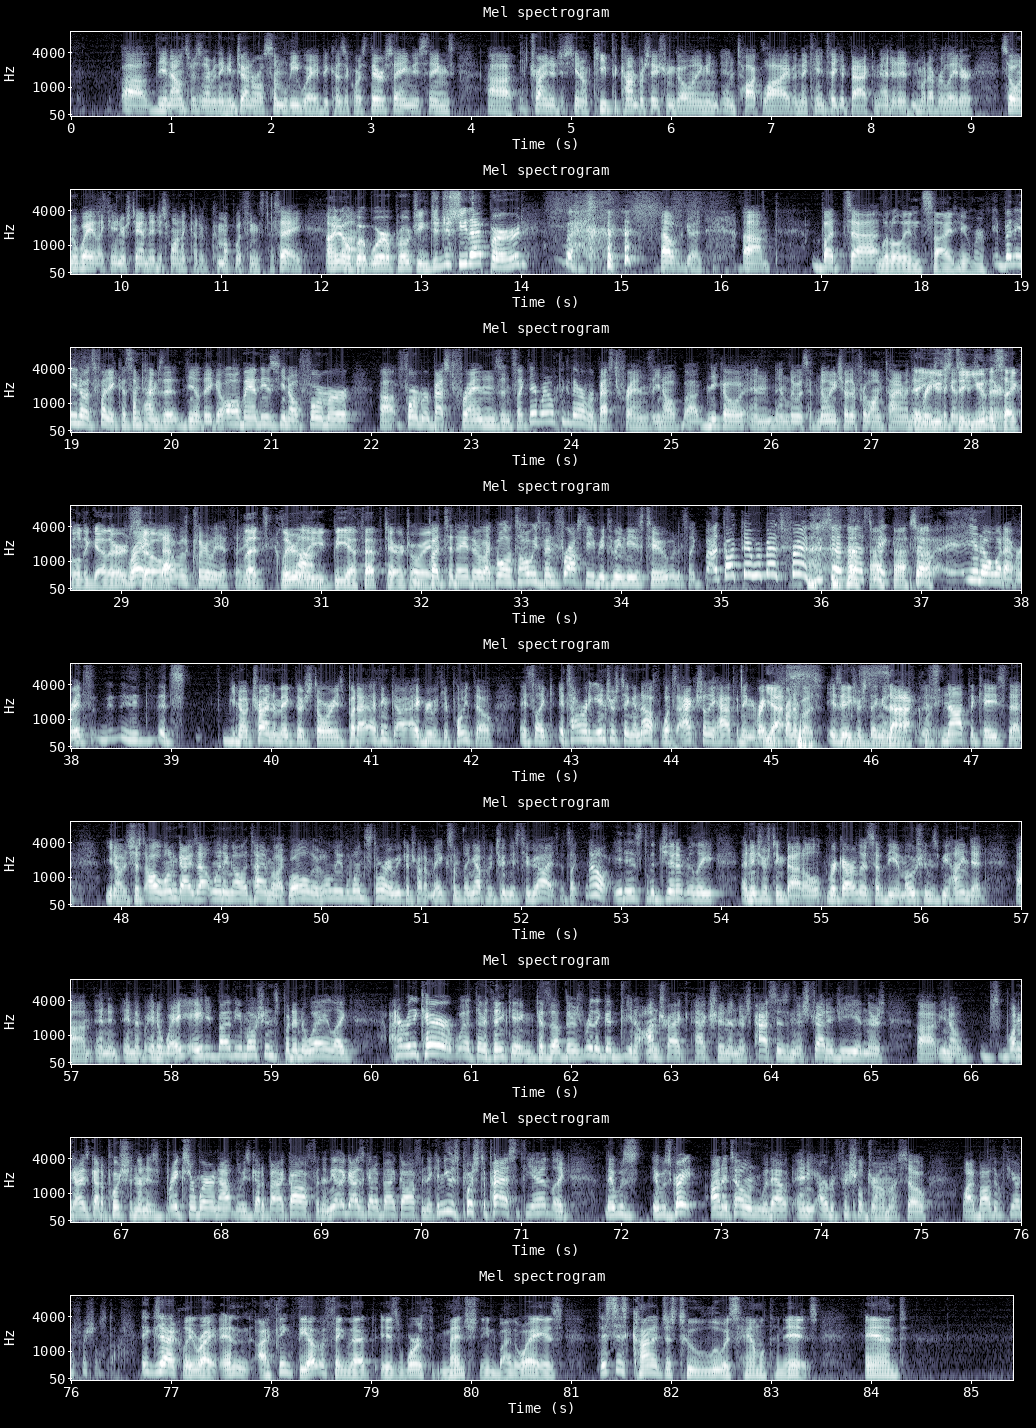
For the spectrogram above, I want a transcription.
uh, the announcers and everything in general some leeway because of course they're saying these things, uh, trying to just you know keep the conversation going and, and, talk live, and they can't take it back and edit it and whatever later. So in a way, like you understand, they just want to kind of come up with things to say. I know, um, but we're approaching. Did you see that bird? that was good. Um, but uh, little inside humor. But you know, it's funny because sometimes they, you know they go, "Oh man, these you know former uh, former best friends," and it's like I don't think they're ever best friends. You know, uh, Nico and, and Lewis have known each other for a long time, and they raced used to unicycle other. together. Right, so that was clearly a thing. That's clearly Um, BFF territory. But today they're like, well, it's always been frosty between these two, and it's like, but I thought they were best friends. You said last week. So you know, whatever. It's it's you know trying to make their stories. But I, I think I agree with your point, though. It's like it's already interesting enough. What's actually happening right Yes, in front of us is interesting exactly. enough. It's not the case that you know it's just oh one guy's out winning all the time. We're like, well, there's only the one story. We could try to make something up between these two guys. It's like no, it is legitimately an interesting battle, regardless of the emotions behind it, um, and in, in a, in a way aided by the emotions, but in a way like I don't really care what they're thinking because uh, there's really good, you know, on track action and there's passes and there's strategy and there's, uh, you know, one guy's got to push and then his brakes are wearing out and then he's got to back off and then the other guy's got to back off and they can use push to pass at the end. Like it was, it was great on its own without any artificial drama. So why bother with the artificial stuff? Exactly right. And I think the other thing that is worth mentioning, by the way, is this is kind of just who Lewis Hamilton is, and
